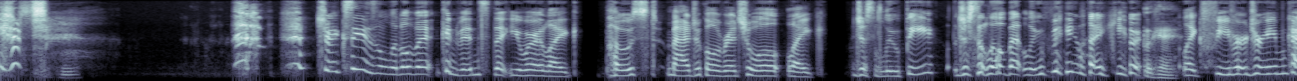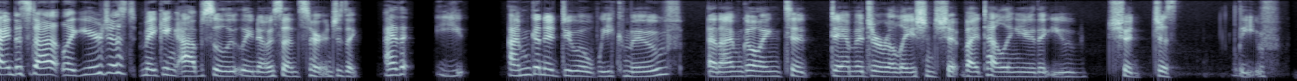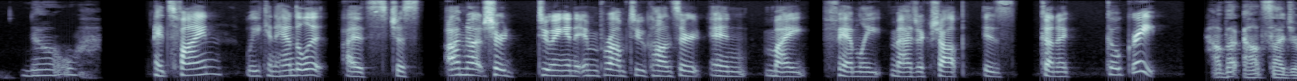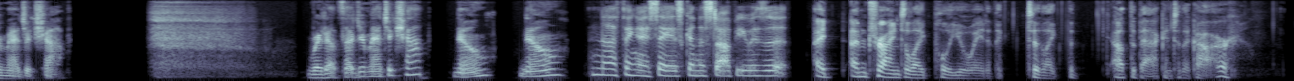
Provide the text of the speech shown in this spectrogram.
Trixie is a little bit convinced that you were like post magical ritual, like just loopy, just a little bit loopy, like you Okay. like fever dream kind of stuff. Like you're just making absolutely no sense to her. And she's like, I, th- you, I'm going to do a weak move and I'm going to damage a relationship by telling you that you should just leave. No. It's fine. We can handle it. It's just, I'm not sure doing an impromptu concert in my family magic shop is gonna go great. How about outside your magic shop? Right outside your magic shop? No? No? Nothing I say is gonna stop you, is it? I I'm trying to like pull you away to the to like the out the back into the car.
